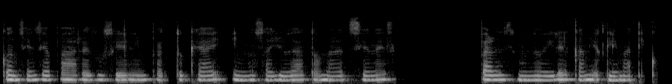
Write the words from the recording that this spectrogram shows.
conciencia para reducir el impacto que hay y nos ayuda a tomar acciones para disminuir el cambio climático.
